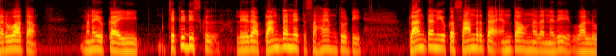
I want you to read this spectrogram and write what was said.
తర్వాత మన యొక్క ఈ చెక్ డిస్క్ లేదా ప్లాంక్టన్ నెట్ సహాయంతో ప్లాంక్టన్ యొక్క సాంద్రత ఎంత ఉన్నదన్నది వాళ్ళు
